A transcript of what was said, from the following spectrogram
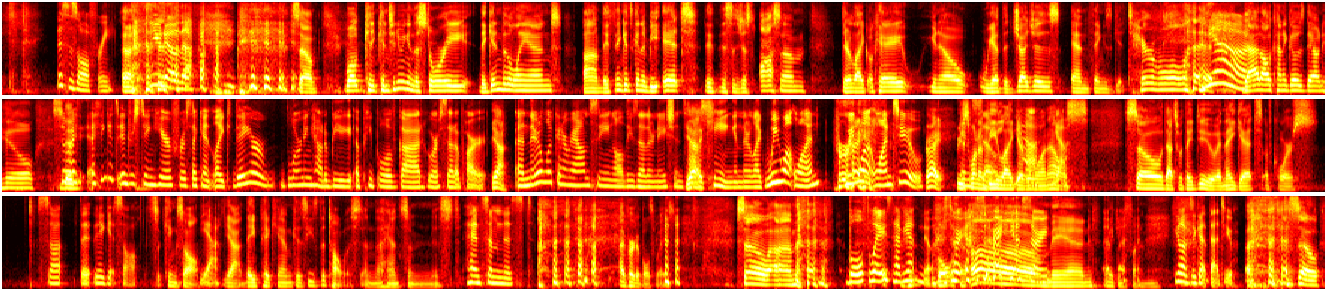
This is all free. you know that. so, well, con- continuing in the story, they get into the land. Um, they think it's going to be it. Th- This is just awesome. They're like, okay, you know, we have the judges, and things get terrible. Yeah. that all kind of goes downhill. So The- I, th- I think it's interesting here for a second. Like they are learning how to be a people of God who are set apart. Yeah. And they're looking around seeing all these other nations have a king, and they're like, we want one. We want one too. Right. We just And want to be like yeah, everyone yeah. else. So that's what they do. And they get, of course, So th- they get Saul. King Saul. Yeah. Yeah. They pick him because he's the tallest and the handsomest. Handsomest. I've heard it both ways. so, um, Both ways, have you? No. both- sorry. I'm sorry. I'm Oh, sorry. man. Making fun of me. You'll have to get that too. so,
